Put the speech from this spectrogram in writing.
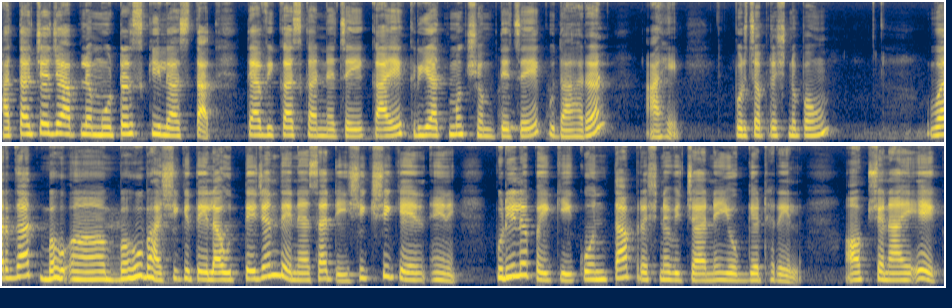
हाताच्या ज्या आपल्या मोटर स्किल असतात त्या विकास करण्याचं एक काय क्रियात्मक क्षमतेचं एक उदाहरण आहे. पुढचा प्रश्न पाहू. वर्गात बहु बहुभाषिकतेला उत्तेजन देण्यासाठी शिक्षिकेने पुढीलपैकी कोणता प्रश्न विचारणे योग्य ठरेल? ऑप्शन आहे एक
